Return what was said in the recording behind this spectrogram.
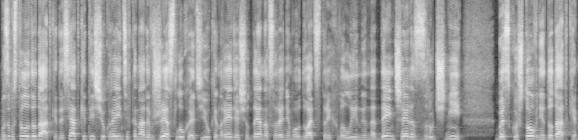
Ми запустили додатки. Десятки тисяч українців Канади вже слухають You Can Radio щоденно в середньому 23 хвилини на день через зручні. Безкоштовні додатки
